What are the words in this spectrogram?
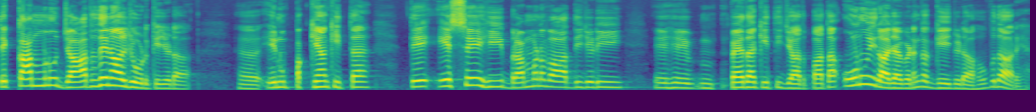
ਤੇ ਕੰਮ ਨੂੰ ਜਾਤ ਦੇ ਨਾਲ ਜੋੜ ਕੇ ਜਿਹੜਾ ਇਹਨੂੰ ਪੱਕਿਆਂ ਕੀਤਾ। ਤੇ ਇਸੇ ਹੀ ਬ੍ਰਾਹਮਣਵਾਦ ਦੀ ਜਿਹੜੀ ਇਹ ਪੈਦਾ ਕੀਤੀ ਜਾਤ ਪਾਤ ਆ ਉਹਨੂੰ ਹੀ ਰਾਜਾ ਵੜਿੰਗ ਅੱਗੇ ਜਿਹੜਾ ਉਹ ਵਧਾ ਰਿਹਾ।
